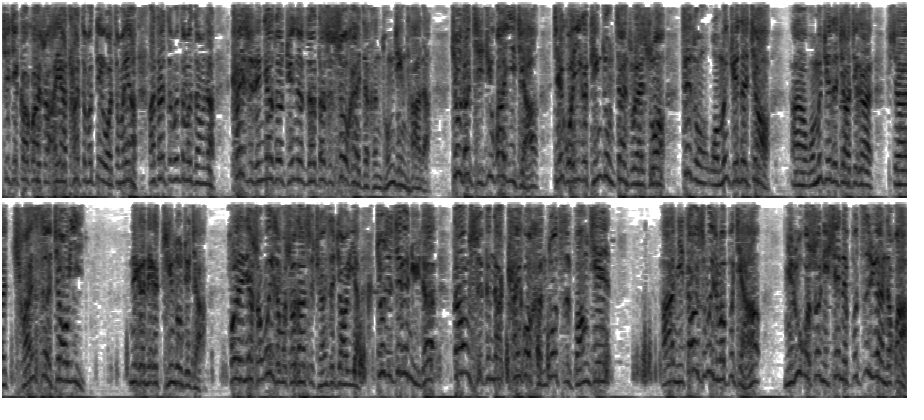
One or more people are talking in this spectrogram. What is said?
叽叽呱呱说，哎呀，他怎么对我怎么样啊？他怎么怎么怎么的？开始人家都觉得他他是受害者，很同情他的。就他几句话一讲，结果一个听众站出来说，这种我们觉得叫啊，我们觉得叫这个呃权色交易。那个那个听众就讲，后来人家说为什么说他是权势交易啊？就是这个女的当时跟他开过很多次房间，啊，你当时为什么不讲？你如果说你现在不自愿的话，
